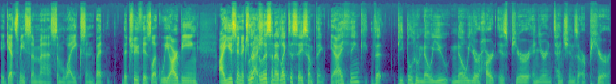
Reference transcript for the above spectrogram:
it gets me some uh, some likes and but the truth is, look, we are being. I use an expression. listen, I'd like to say something. Yeah. I think that people who know you know your heart is pure and your intentions are pure.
